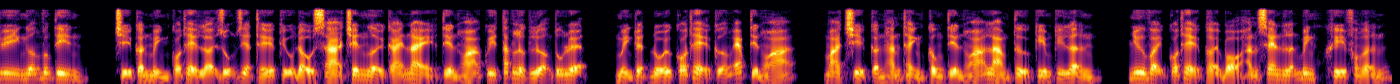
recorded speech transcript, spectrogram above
uy ngưỡng vững tin, chỉ cần mình có thể lợi dụng diệt thế cựu đầu xà trên người cái này tiến hóa quy tắc lực lượng tu luyện, mình tuyệt đối có thể cưỡng ép tiến hóa, mà chỉ cần hắn thành công tiến hóa làm tử kim kỳ lân, như vậy có thể cởi bỏ hắn sen lẫn binh khí phong ấn,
